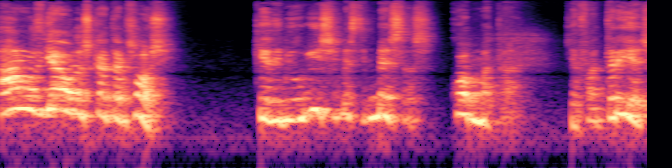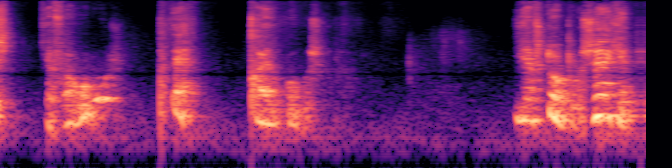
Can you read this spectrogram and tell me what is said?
Αν ο διάολος καταρθώσει και δημιουργήσει μες στη μέσα σας κόμματα και φατρίες και φαγωμούς, ε, πάει ο κόμπος. Γι' αυτό προσέχετε.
